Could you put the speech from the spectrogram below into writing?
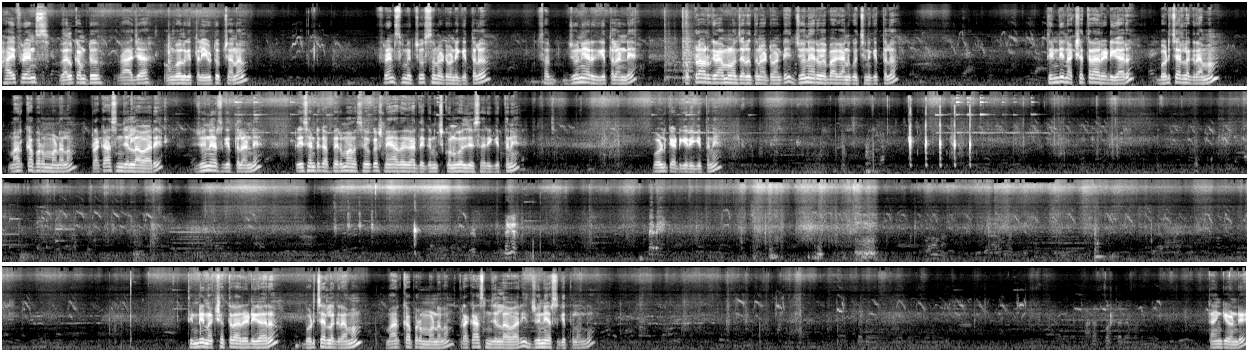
Hi friends welcome to Raja Ongole గిత్తల YouTube channel friends మీరు చూస్తున్నటువంటి గిత్తలు సబ్ జూనియర్ గిత్తలండి కుప్రావూరు గ్రామంలో జరుగుతున్నటువంటి జూనియర్ విభాగానికి వచ్చిన గిత్తలు. తిండి నక్షత్రారెడ్డి గారు బొడిచెర్ల గ్రామం మార్కాపురం మండలం ప్రకాశం జిల్లా వారి జూనియర్స్ గిత్తలండి రీసెంట్గా పెరుమాల శివకృష్ణ యాదవ్ గారి దగ్గర నుంచి కొనుగోలు చేశారు ఈ గిత్తని. Old category గిత్తని. తిండి నక్షత్రారెడ్డి గారు బొడిచెర్ల గ్రామం మార్కాపురం మండలం ప్రకాశం జిల్లా వారి జూనియర్స్ గిత్తలండి. థ్యాంక్ యూ అండి.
